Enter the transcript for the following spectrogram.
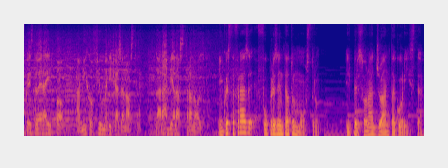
Questo era il Po, amico fiume di casa nostra. La rabbia l'ha stravolto. In questa frase fu presentato il mostro, il personaggio antagonista,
